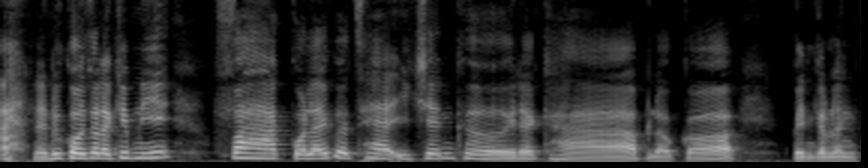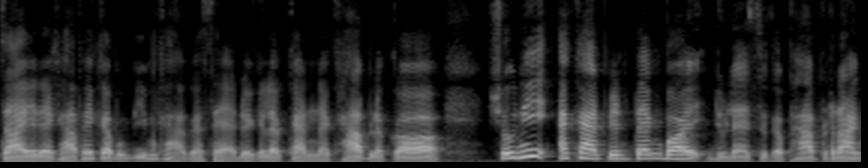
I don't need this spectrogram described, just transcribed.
อะแล้วทุกคนสำหรับคลิปนี้ฝากกดไลค์กดแชร์อีกเช่นเคยนะครับ แล้วก็ เป็นกำลังใจนะครับให้กับอุ้มอิ่มข่าวกระแสด้วยกันแล้วกันนะครับ แล้วก็ช่วงนี้อากาศเปลี่ยนแปลงบ่อยดูแลสุขภาพร่าง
